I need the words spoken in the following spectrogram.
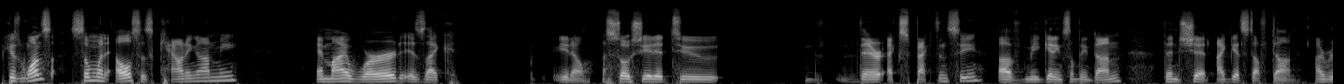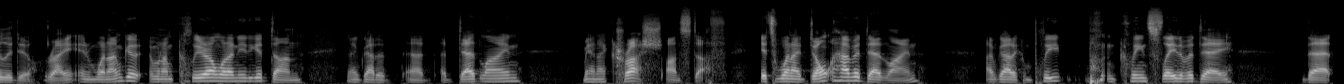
Because once someone else is counting on me, and my word is like, you know, associated to th- their expectancy of me getting something done, then shit, I get stuff done. I really do, right? And when I'm good, when I'm clear on what I need to get done, and I've got a, a, a deadline, man, I crush on stuff. It's when I don't have a deadline, I've got a complete clean slate of a day that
